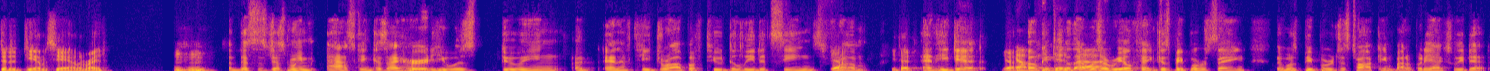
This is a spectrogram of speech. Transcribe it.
did a DMCA on him, right? Mm-hmm. This is just me asking because I heard he was doing a NFT drop of two deleted scenes yeah, from. He did, and he did. Yeah. yeah okay, did so that, that, was a real thing because people were saying it was people were just talking about it, but he actually did.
